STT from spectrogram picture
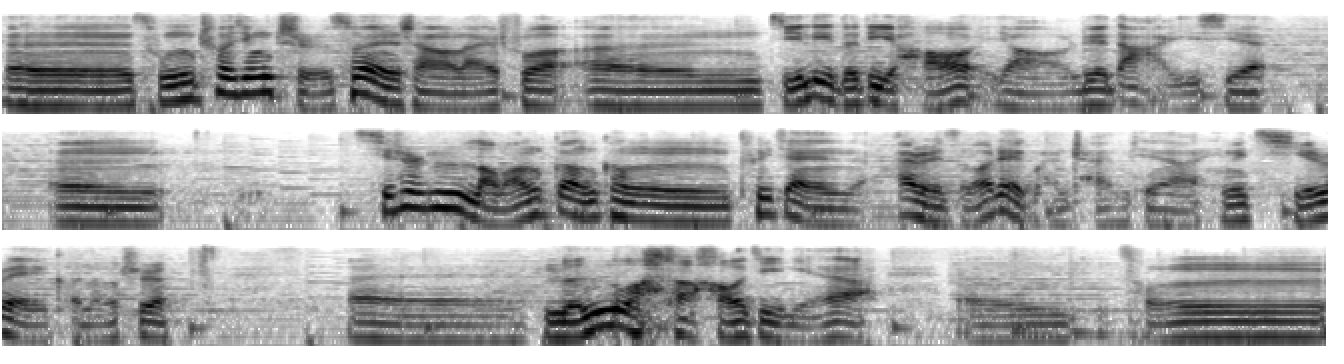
嗯，从车型尺寸上来说，嗯，吉利的帝豪要略大一些。嗯，其实老王更更推荐艾瑞泽这款产品啊，因为奇瑞可能是。呃，沦落了好几年啊，嗯，从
